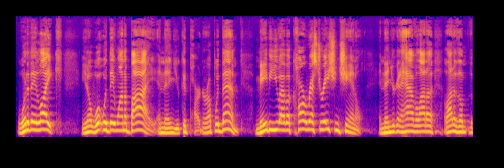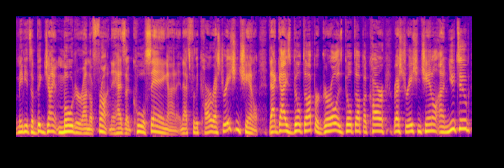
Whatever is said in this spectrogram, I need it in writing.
What do they like? You know, what would they want to buy?" And then you could partner up with them. Maybe you have a car restoration channel and then you're going to have a lot of a lot of the maybe it's a big giant motor on the front and it has a cool saying on it. And that's for the car restoration channel. That guy's built up or girl has built up a car restoration channel on youtube.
